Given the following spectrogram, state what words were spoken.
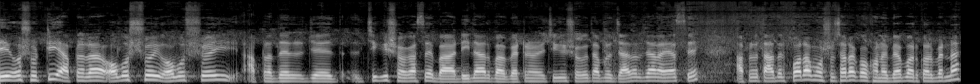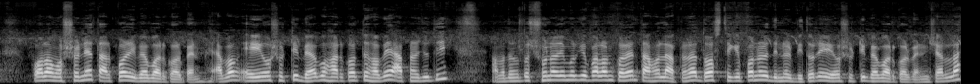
এই ওষুধটি আপনারা অবশ্যই অবশ্যই আপনাদের যে চিকিৎসক আছে বা ডিলার বা ভেটেরিনারি চিকিৎসক আপনার যারা যারা আছে, আপনারা তাদের পরামর্শ ছাড়া কখনোই ব্যবহার করবেন না। পরামর্শ নিয়ে তারপরেই ব্যবহার করবেন। এবং এই ওষুধটি ব্যবহার করতে হবে, আপনারা যদি আমাদের মতো সোনালী মুরগি পালন করেন, তাহলে আপনারা দশ থেকে পনেরো দিনের ভিতরে এই ওষুধটি ব্যবহার করবেন ইনশাল্লাহ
